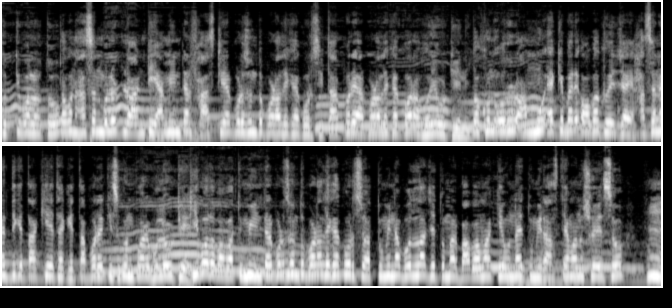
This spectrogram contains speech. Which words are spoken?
সত্যি বলো তো? তখন হাসান বলে উঠল, আন্টি, আমি ইন্টার ফার্স্ট ইয়ার পর্যন্ত পড়ালেখা করছি। তারপরে আর পড়ালেখা করা হয়ে ওঠেনি। তখন অরুর আম্মু একেবারে অবাক হয়ে যায়, হাসানের দিকে তাকিয়ে থাকে, তারপরে কিছুক্ষণ পরে বলে ওঠে, কি বলো বাবা, তুমি ইন্টার পর্যন্ত পড়ালেখা করছ আর তুমি না বললা যে তোমার বাবা মা কেউ নাই, তুমি রাস্তায় মানুষ হয়েছো? হুম,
